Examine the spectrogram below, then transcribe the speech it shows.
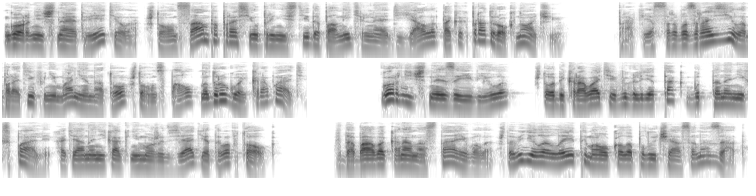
Горничная ответила, что он сам попросил принести дополнительное одеяло, так как продрог ночью. Профессор возразил, обратив внимание на то, что он спал на другой кровати. Горничная заявила, что обе кровати выглядят так, будто на них спали, хотя она никак не может взять этого в толк. Вдобавок она настаивала, что видела Лейтема около получаса назад.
